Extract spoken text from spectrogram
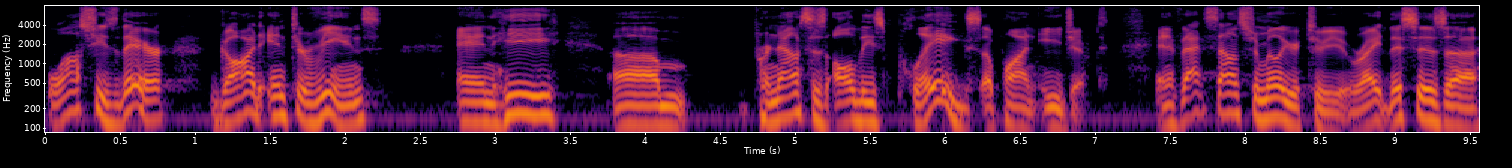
while she's there, God intervenes and he um, pronounces all these plagues upon Egypt. And if that sounds familiar to you, right? This is uh,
